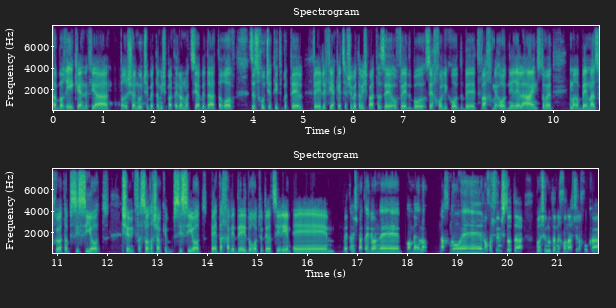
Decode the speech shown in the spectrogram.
הבריא, כן, לפי הפרשנות שבית המשפט העליון מציע בדעת הרוב, זה זכות שתתבטל, ולפי הקצב שבית המשפט הזה עובד בו, זה יכול לקרות בטווח מאוד נראה לעין, זאת אומרת, הרבה מהזכויות הבסיסיות שנתפסות עכשיו כבסיסיות, בטח על ידי דורות יותר צעירים, אה, בית המשפט העליון אה, אומר לא, אנחנו אה, לא חושבים שזאת הפרשנות הנכונה של החוקה,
